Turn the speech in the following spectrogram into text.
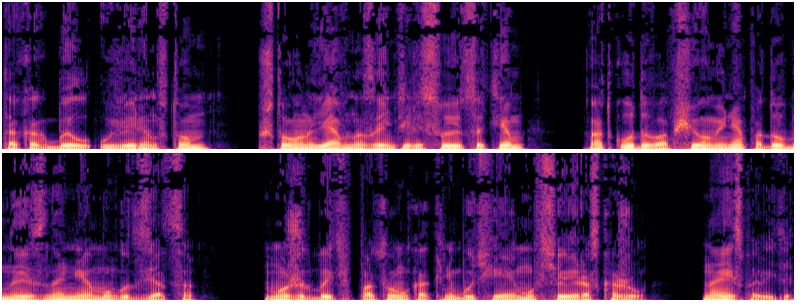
так как был уверен в том, что он явно заинтересуется тем, Откуда вообще у меня подобные знания могут взяться? Может быть, потом как-нибудь я ему все и расскажу. На исповеди.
